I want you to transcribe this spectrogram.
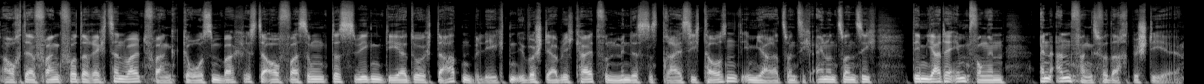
auch der Frankfurter Rechtsanwalt Frank Großenbach ist der Auffassung, dass wegen der durch Daten belegten Übersterblichkeit von mindestens 30.000 im Jahre 2021, dem Jahr der Impfungen, ein Anfangsverdacht bestehe.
